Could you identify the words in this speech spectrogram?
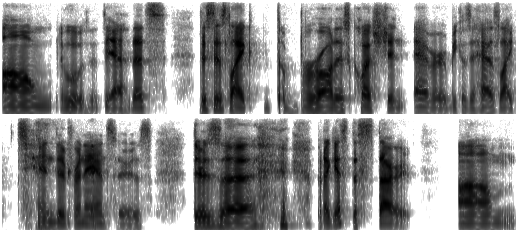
Um, ooh, yeah, that's this is like the broadest question ever because it has like 10 different answers. There's a, but I guess the start, um,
